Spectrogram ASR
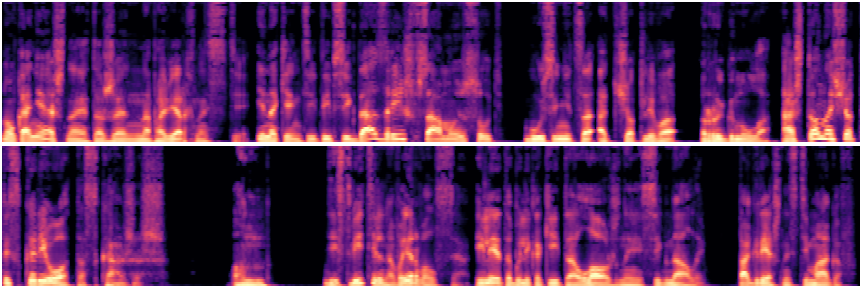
Ну, конечно, это же на поверхности. Иннокентий, ты всегда зришь в самую суть. Гусеница отчетливо рыгнула. А что насчет Искариота скажешь? Он действительно вырвался? Или это были какие-то ложные сигналы? Погрешности магов?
